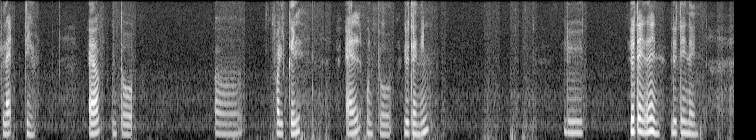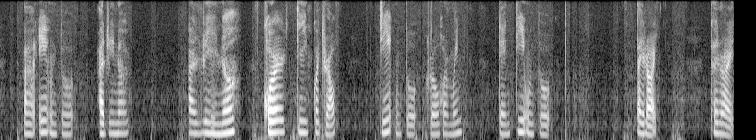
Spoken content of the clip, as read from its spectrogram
Flat T. F untuk uh, follicle. L untuk lutein. Lieutenant Lieutenant. Uh, A untuk Adrenal Adrenal Corticotrope G untuk growth hormone. Dan T untuk thyroid. Thyroid.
